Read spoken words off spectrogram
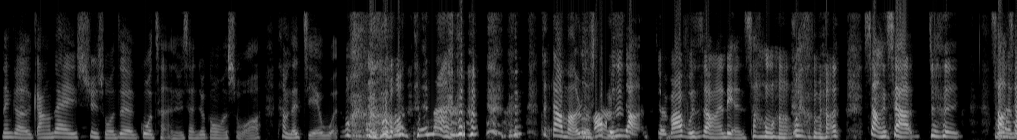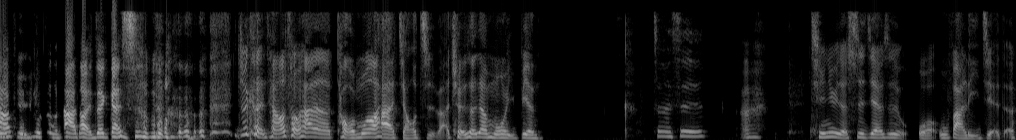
那个刚刚在叙说这个过程的女生就跟我说他们在接吻。天哪，在大马路上，嘴巴不是长嘴巴不是长在脸上吗？为什么要上下就是？上下幅度这么大，到底在干什么？你就可能想要从他的头摸到他的脚趾吧，全身这样摸一遍。真的是，哎，情侣的世界是我无法理解的。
